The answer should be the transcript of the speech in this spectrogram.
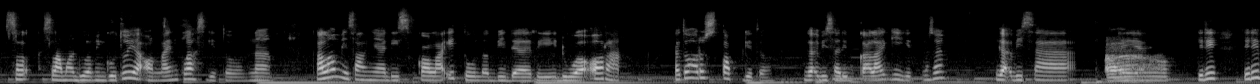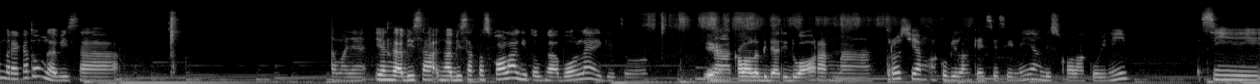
sel- selama dua minggu tuh ya online kelas gitu. Nah kalau misalnya di sekolah itu lebih dari dua orang itu harus stop gitu. Nggak bisa dibuka lagi gitu. Maksudnya nggak bisa. Iya. Ah, jadi jadi mereka tuh nggak bisa namanya ya nggak bisa nggak bisa ke sekolah gitu nggak boleh gitu. Iya. nah kalau lebih dari dua orang nah. Terus yang aku bilang cases ini yang di sekolahku ini si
